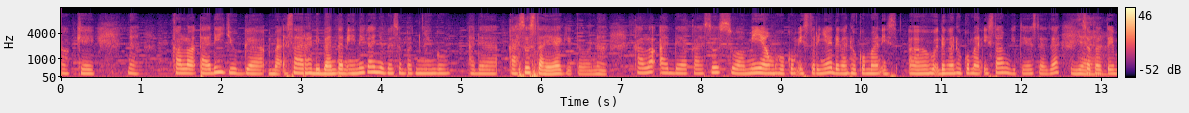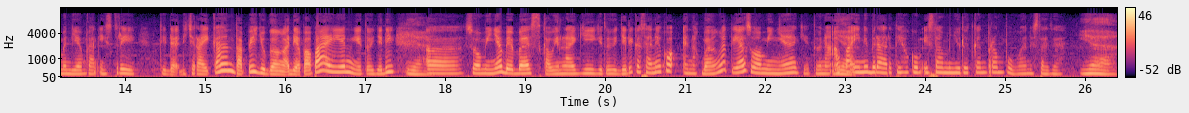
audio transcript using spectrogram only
Oke. Nah, kalau tadi juga Mbak Sarah di Banten ini kan juga sempat menyinggung ada kasus saya gitu. Nah, kalau ada kasus suami yang menghukum istrinya dengan hukuman is- eh, dengan hukuman Islam gitu ya Ustazah, Iya. seperti mendiamkan istri, tidak diceraikan tapi juga nggak diapa-apain gitu. Jadi Iya. eh, suaminya bebas kawin lagi gitu. Jadi kesannya kok enak banget ya suaminya gitu. Nah, apa Iya. ini berarti hukum Islam menyudutkan perempuan Ustazah? Ya,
